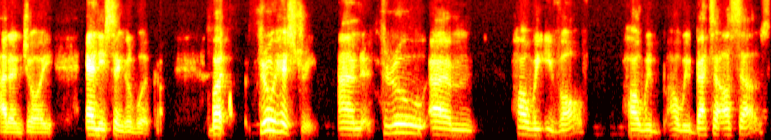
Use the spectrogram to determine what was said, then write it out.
I'd enjoy any single World Cup. But through history and through um, how we evolve, how we how we better ourselves,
